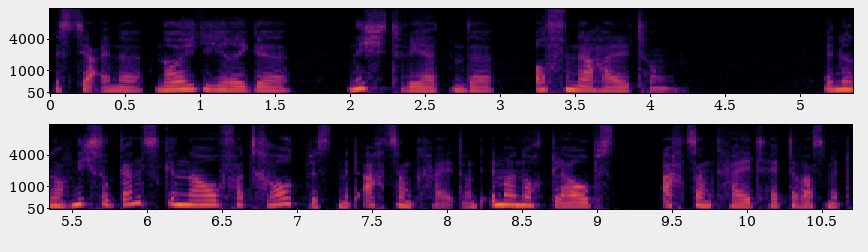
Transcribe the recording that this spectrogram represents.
ist ja eine neugierige, nicht wertende, offene Haltung. Wenn du noch nicht so ganz genau vertraut bist mit Achtsamkeit und immer noch glaubst, Achtsamkeit hätte was mit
